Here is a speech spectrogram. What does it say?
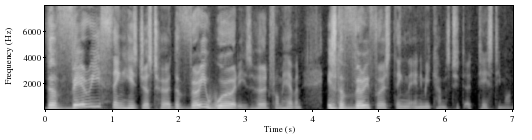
The very thing he's just heard, the very word he's heard from heaven, is the very first thing the enemy comes to uh, test him on.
